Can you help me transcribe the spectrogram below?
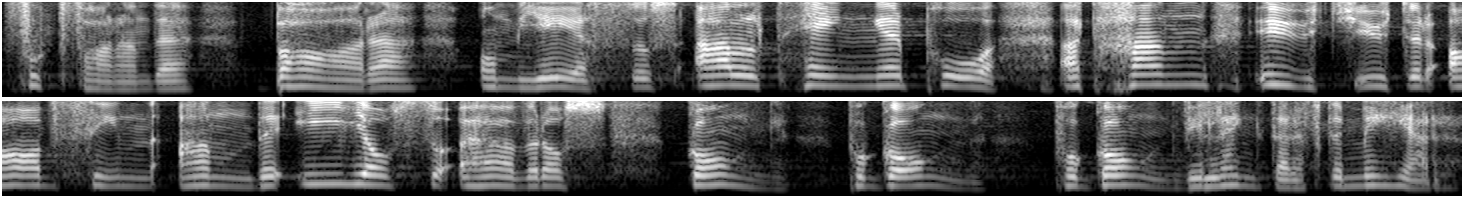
fortfarande bara om Jesus. Allt hänger på att han utgjuter av sin ande i oss och över oss gång på gång på gång. Vi längtar efter mer.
